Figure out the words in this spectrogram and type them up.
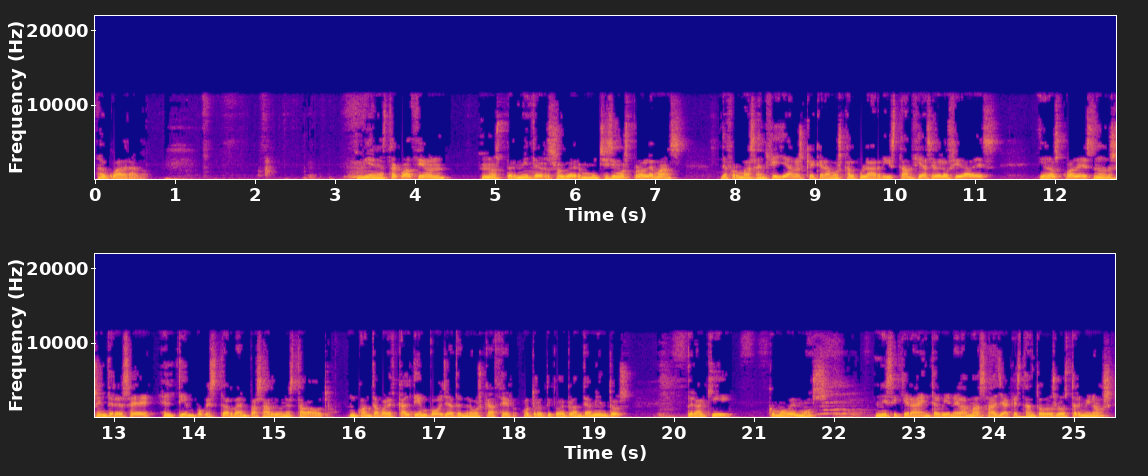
al cuadrado. Bien, esta ecuación nos permite resolver muchísimos problemas de forma sencilla en los que queramos calcular distancias y velocidades y en los cuales no nos interese el tiempo que se tarda en pasar de un estado a otro. En cuanto aparezca el tiempo ya tendremos que hacer otro tipo de planteamientos, pero aquí, como vemos, ni siquiera interviene la masa ya que están todos los términos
